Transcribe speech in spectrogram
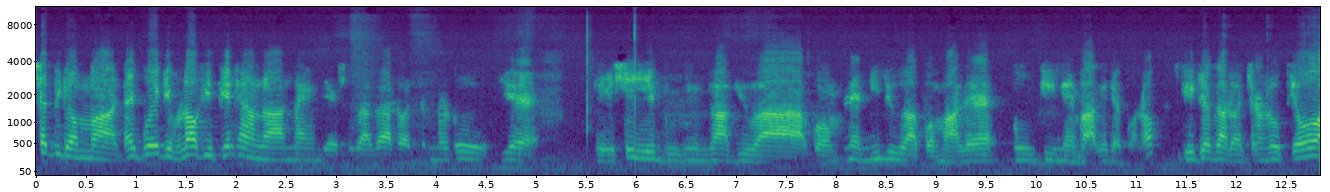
ဆက်ပြီးတော့မှတိုက်ပွဲဒီဘလော့ကြီးပြင်းထန်လာနိုင်တယ်ဆိုတာကတော့ကျွန်တော်တို့ရဲ့ဒီရှိရဘူးငါပြူဟာပုံနဲ့နီးပြူဟာပုံမှာလည်းပုံကြည့်နေပါသေးတယ်ပေါ့နော်ဒီချက်ကတော့ကျွန်တော်တို့ပြောရ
